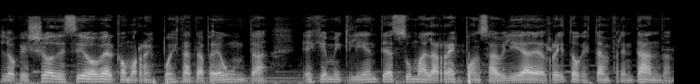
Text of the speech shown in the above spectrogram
lo que yo deseo ver como respuesta a esta pregunta es que mi cliente asuma la responsabilidad del reto que está enfrentando.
